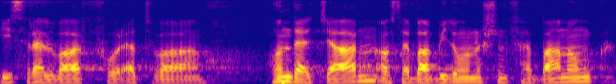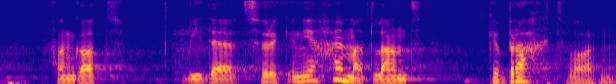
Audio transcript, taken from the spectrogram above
Israel war vor etwa 100 Jahren aus der babylonischen Verbannung von Gott wieder zurück in ihr Heimatland gebracht worden.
